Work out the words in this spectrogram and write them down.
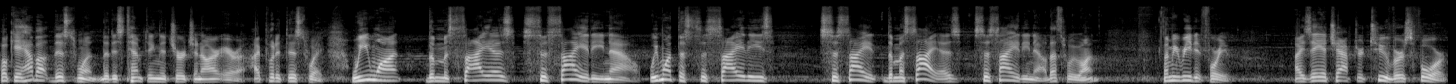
Okay, how about this one that is tempting the church in our era? I put it this way We want the Messiah's society now. We want the society's society, the Messiah's society now. That's what we want. Let me read it for you. Isaiah chapter 2, verse 4.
